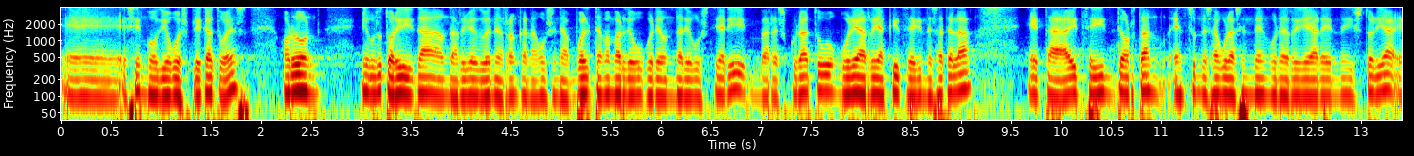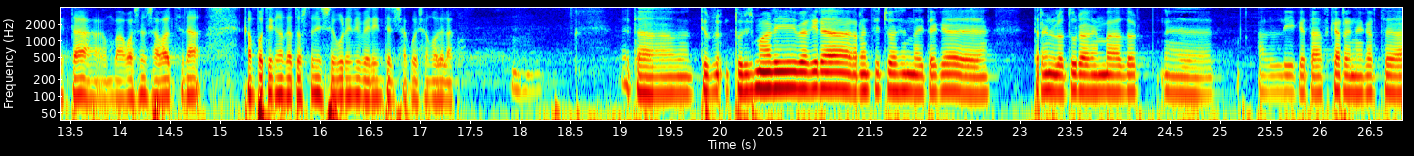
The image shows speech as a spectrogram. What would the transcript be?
eh ezingo diogu esplikatu, ez? Orduan, ni gustut hori da ondarribiak duen erronka nagusina, buelta eman bar dugu gure ondari guztiari, berreskuratu, gure harriak hitz egin dezatela eta hitz egin hortan entzun dezagula zen den gure herriaren historia eta ba goazen zabaltzera kanpotik datosten segureni bere interesako izango delako. Mhm. Eta turismoari begira garrantzitsua zen daiteke tren loturaren bat e, aldik eta azkarren ekartzea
